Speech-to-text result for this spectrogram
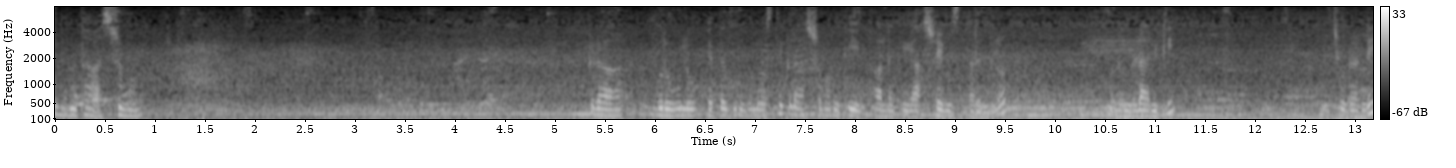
ఇదంతా ఆశ్రమం. ఇక్కడ గురువులు పెద్ద గురువులు వస్తే ఇక్కడ ఆశ్రమంకి వాళ్ళకి ఆశ్రయం ఇస్తారు ఇందులో. ఉండడానికి చూడండి.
